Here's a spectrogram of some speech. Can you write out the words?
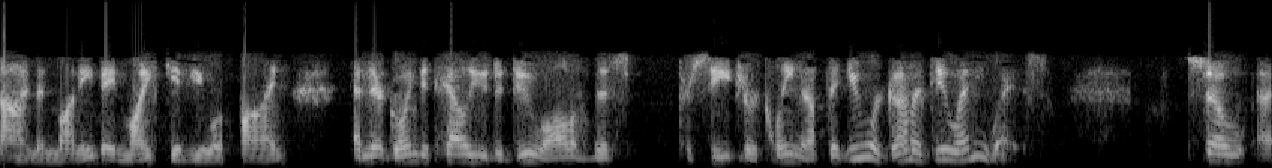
time and money. They might give you a fine, and they're going to tell you to do all of this procedure cleanup that you were going to do anyways. So uh,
